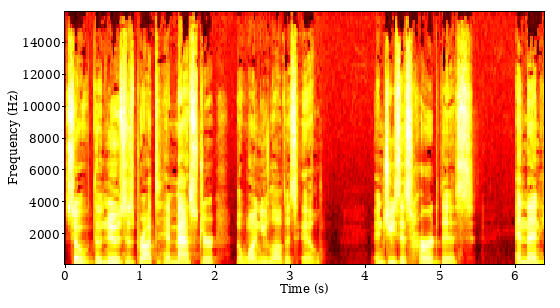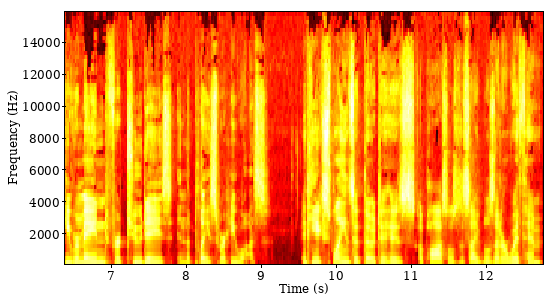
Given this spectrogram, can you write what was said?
So the news is brought to him, Master, the one you love is ill. And Jesus heard this, and then he remained for two days in the place where he was. And he explains it, though, to his apostles, disciples that are with him,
